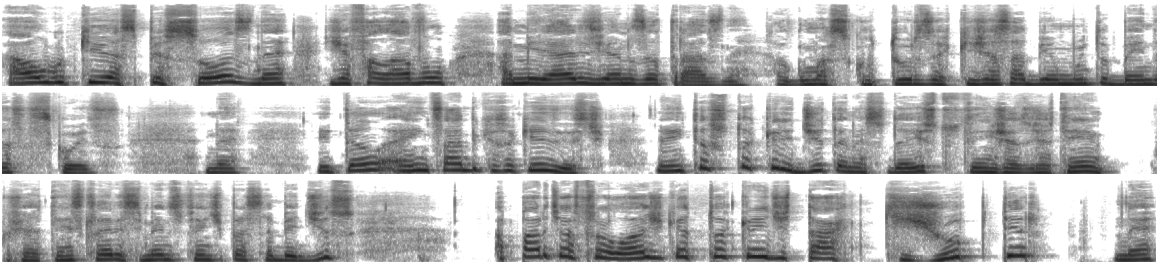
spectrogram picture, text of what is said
algo que as pessoas, né, já falavam há milhares de anos atrás, né? Algumas culturas aqui já sabiam muito bem dessas coisas, né? Então a gente sabe que isso aqui existe. Né? Então se tu acredita nisso daí, se tu tem, já, já tem já tem esclarecimento suficiente para saber disso, a parte astrológica é tu acreditar que Júpiter, né,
